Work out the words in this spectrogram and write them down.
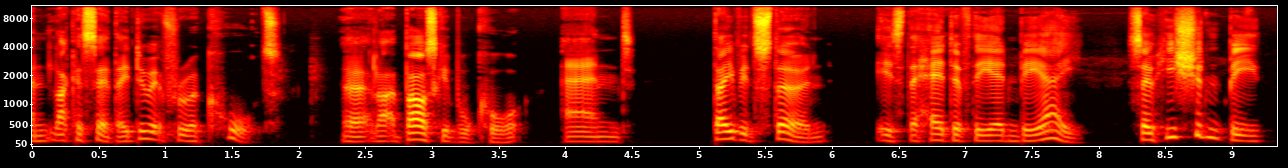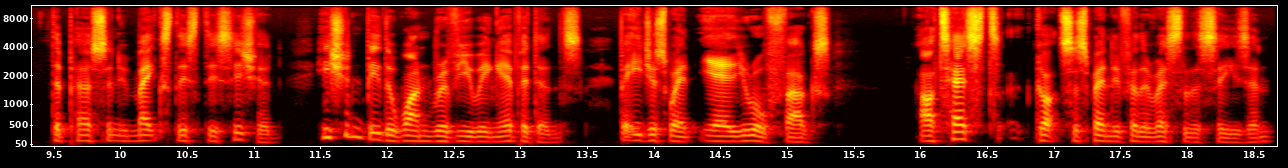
And like I said, they do it through a court, uh, like a basketball court. And David Stern is the head of the NBA. So he shouldn't be the person who makes this decision. He shouldn't be the one reviewing evidence. But he just went, yeah, you're all thugs. Artest got suspended for the rest of the season.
